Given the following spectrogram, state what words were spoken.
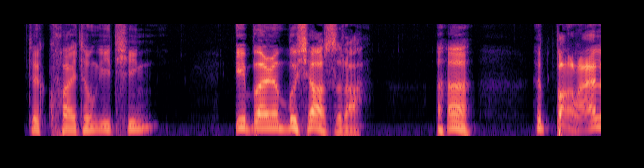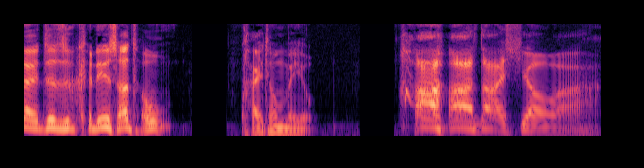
这蒯通一听，一般人不吓死了啊！绑来了，这是肯定杀头。蒯通没有，哈哈大笑啊！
